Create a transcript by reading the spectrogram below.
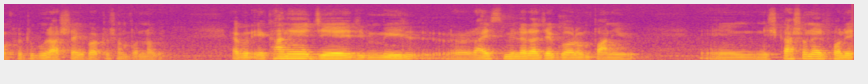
অংশটুকু রাজশাহী পাটু সম্পন্ন হবে। এখন এখানে যে মিল রাইস মিলেরা যে গরম পানি নিষ্কাশনের ফলে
